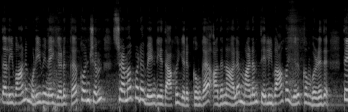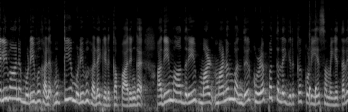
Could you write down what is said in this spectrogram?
தெளிவான முடிவினை எடுக்க கொஞ்சம் சிரமப்பட வேண்டியதாக இருக்குங்க. அதனால் மனம் தெளிவாக இருக்கும் பொழுது தெளிவான முடிவுகளை முக்கிய முடிவுகளை எடுக்க பாருங்க. அதே மாதிரி ம மனம் வந்து குழப்பத்தில் இருக்கக்கூடிய சமயத்தில்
